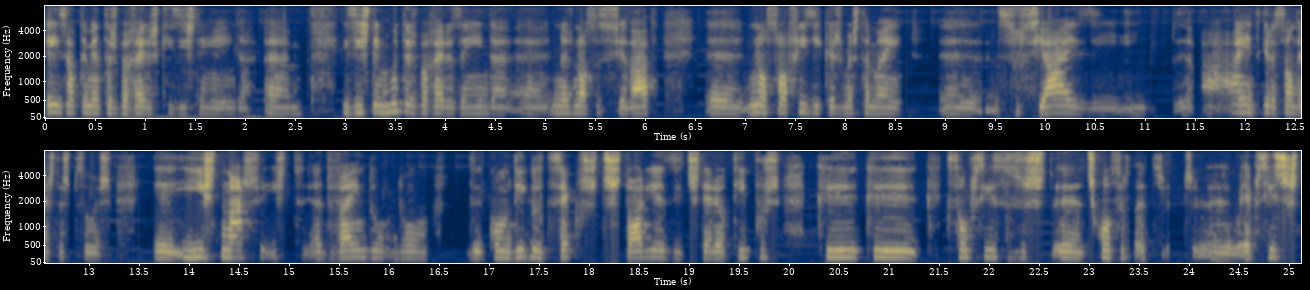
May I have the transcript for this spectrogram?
é exatamente as barreiras que existem ainda. Um, existem muitas barreiras ainda uh, na nossa sociedade, uh, não só físicas, mas também uh, sociais e, e à, à, integração destas pessoas. e isto nasce, isto advém do, do de, como digo, de séculos de histórias e de estereotipos que, que, que são precisos desconcertar, é preciso,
